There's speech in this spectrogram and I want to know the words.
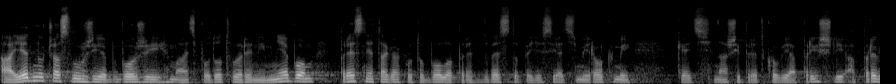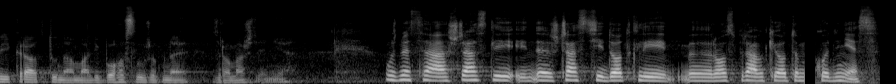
a jednu časť služieb Božích mať pod otvoreným nebom, presne tak, ako to bolo pred 250 rokmi, keď naši predkovia prišli a prvýkrát tu nám mali bohoslúžobné zhromaždenie. Už sme sa šťastí dotkli e, rozprávky o tom, ako dnes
